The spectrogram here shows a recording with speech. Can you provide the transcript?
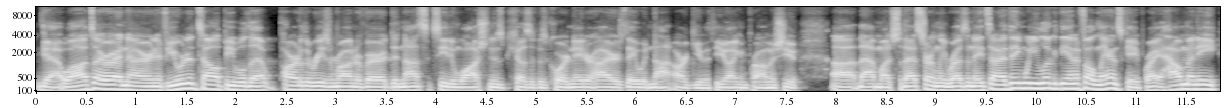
Yeah, well, I'll tell you right now, Aaron, if you were to tell people that part of the reason Ron Rivera did not succeed in Washington is because of his coordinator hires, they would not argue with you. I can promise you uh, that much. So that certainly resonates. And I think when you look at the NFL landscape, right, how many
